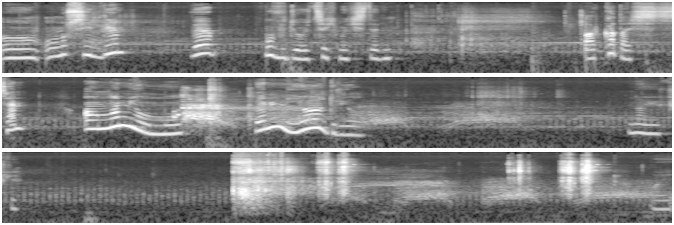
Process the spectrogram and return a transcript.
eee, onu sildim ve bu videoyu çekmek istedim. Arkadaş sen anlamıyor mu? Beni niye öldürüyorsun? Ne yüklü. Ay.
